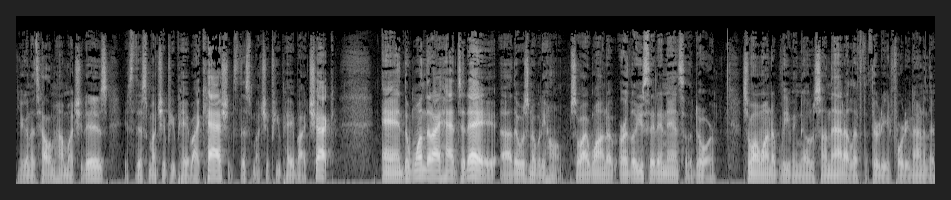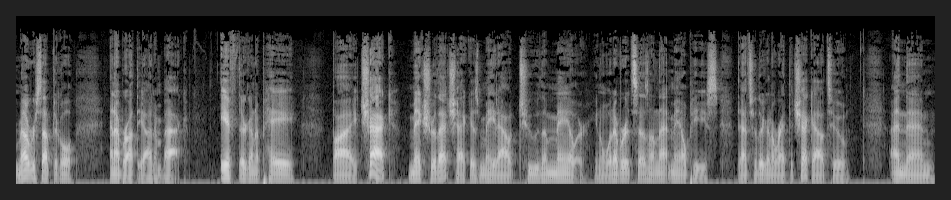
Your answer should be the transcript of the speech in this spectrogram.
You're going to tell them how much it is. It's this much if you pay by cash. It's this much if you pay by check. And the one that I had today, uh, there was nobody home. So I wound up, or at least they didn't answer the door. So I wound up leaving notice on that. I left the 3849 in their mail receptacle and I brought the item back. If they're going to pay by check, make sure that check is made out to the mailer. You know, whatever it says on that mail piece, that's who they're going to write the check out to and then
